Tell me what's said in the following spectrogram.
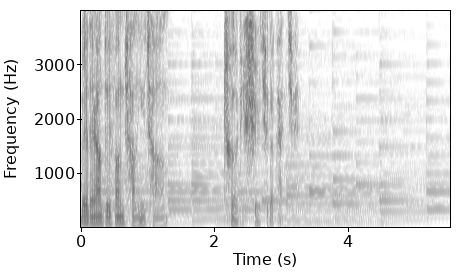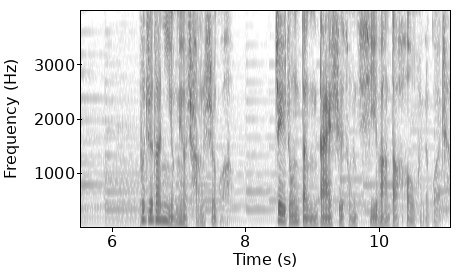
为了让对方尝一尝彻底失去的感觉？不知道你有没有尝试过，这种等待是从期望到后悔的过程。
